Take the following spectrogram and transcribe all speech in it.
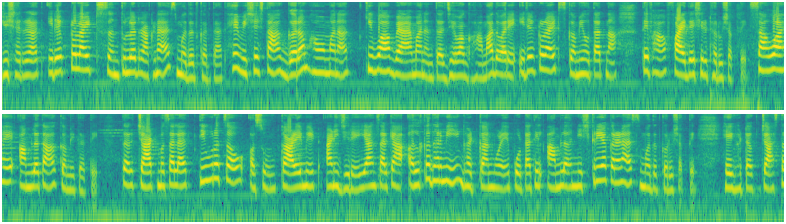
जी शरीरात इलेक्ट्रोलाइट संतुलन राखण्यास मदत करतात. हे विशेषतः गरम हवामानात किंवा व्यायामानंतर जेव्हा घामाद्वारे इलेक्ट्रोलाइट्स कमी होतात ना तेव्हा फायदेशीर ठरू शकते. सहावं आहे आम्लता कमी करते. तर चाट मसाल्यात तीव्र चव असून काळे मीठ आणि जिरे यांसारख्या अल्कधर्मी घटकांमुळे पोटातील आम्ल निष्क्रिय करण्यास मदत करू शकते. हे घटक जास्त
